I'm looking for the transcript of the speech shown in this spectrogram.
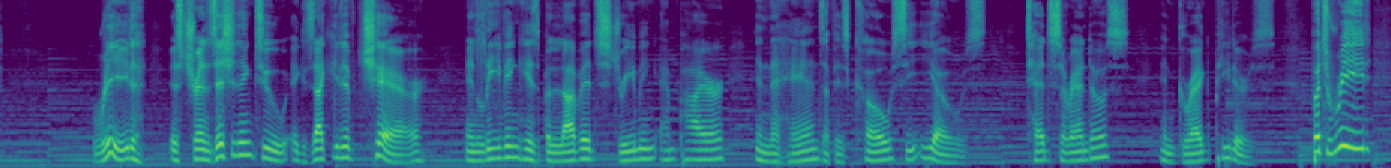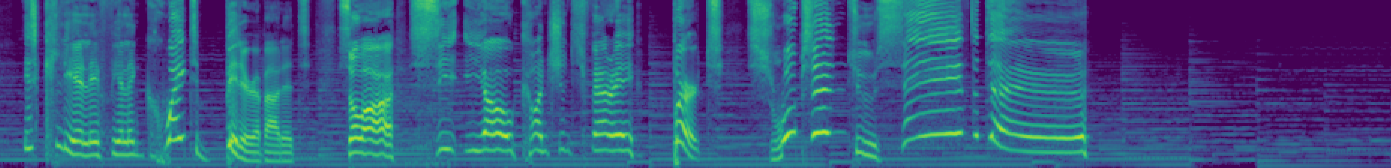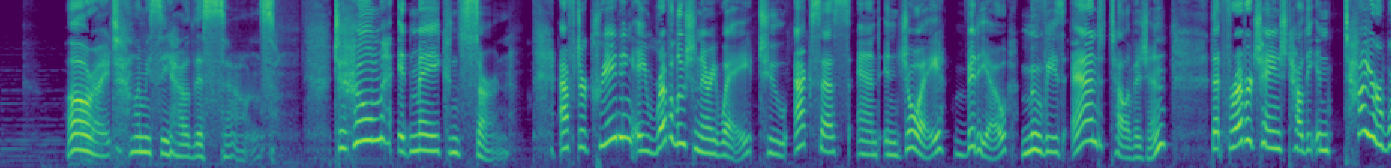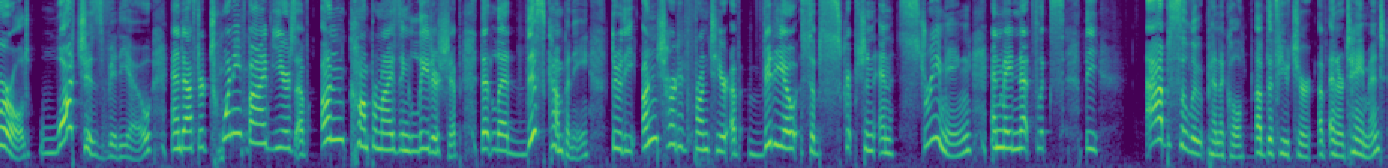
Reed is transitioning to executive chair and leaving his beloved streaming empire in the hands of his co CEOs, Ted Sarandos and Greg Peters. But Reed is clearly feeling quite bitter about it. So our CEO conscience fairy, Bert, swoops in to save the day. All right, let me see how this sounds. To whom it may concern. After creating a revolutionary way to access and enjoy video, movies, and television that forever changed how the entire world watches video, and after 25 years of uncompromising leadership that led this company through the uncharted frontier of video subscription and streaming and made Netflix the absolute pinnacle of the future of entertainment,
